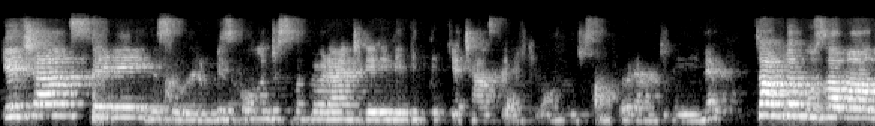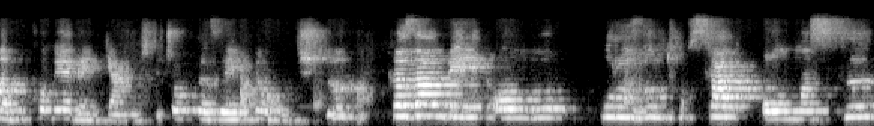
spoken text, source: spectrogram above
Geçen seneydi sanırım. Biz 10. sınıf öğrencileriyle gittik geçen seneki 10. sınıf öğrencileriyle. Tam da bu zamana, bu konuya denk gelmişti. Çok da zevkli olmuştu. Kazan Bey'in oğlu Uruz'un tutsak olması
